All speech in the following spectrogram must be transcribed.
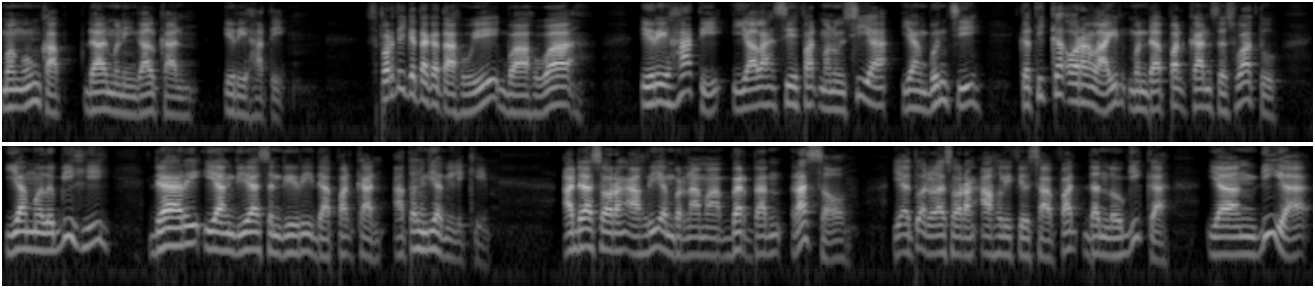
mengungkap dan meninggalkan iri hati. Seperti kita ketahui bahwa iri hati ialah sifat manusia yang benci ketika orang lain mendapatkan sesuatu yang melebihi dari yang dia sendiri dapatkan atau yang dia miliki. Ada seorang ahli yang bernama Bertrand Russell, yaitu adalah seorang ahli filsafat dan logika yang dia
